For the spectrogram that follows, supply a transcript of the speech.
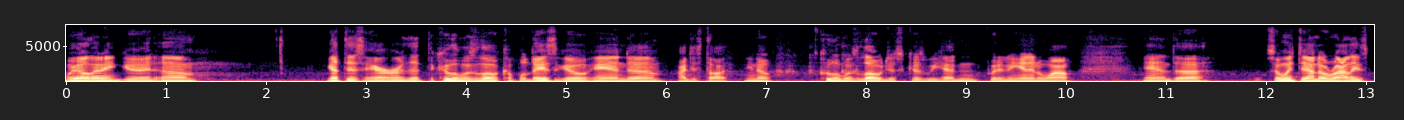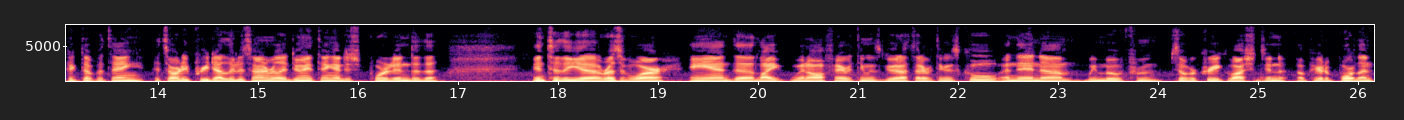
Well, that ain't good. Um, got this error that the coolant was low a couple days ago, and um, I just thought, you know, coolant was low just because we hadn't put any in in a while. And uh, so I went down to O'Reilly's, picked up a thing. It's already pre-diluted, so I didn't really do anything. I just poured it into the into the uh, reservoir, and the light went off, and everything was good. I thought everything was cool. And then um, we moved from Silver Creek, Washington, up here to Portland.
